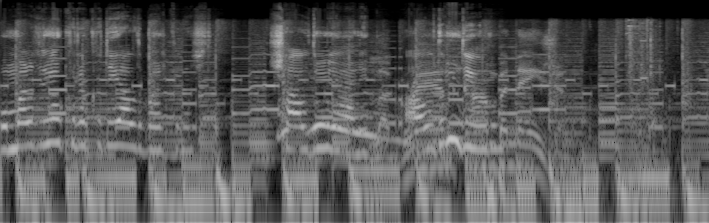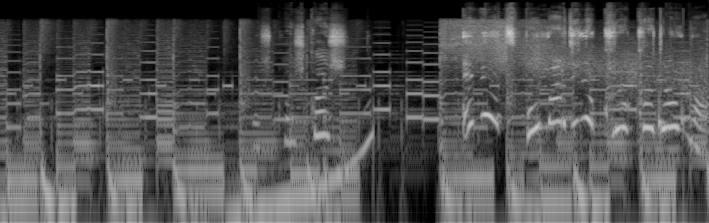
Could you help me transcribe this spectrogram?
Bombardino krokodiyi aldım arkadaşlar. Çaldım yani. Aldım diyorum. Koş koş. Evet. Bombardino krokodil var.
